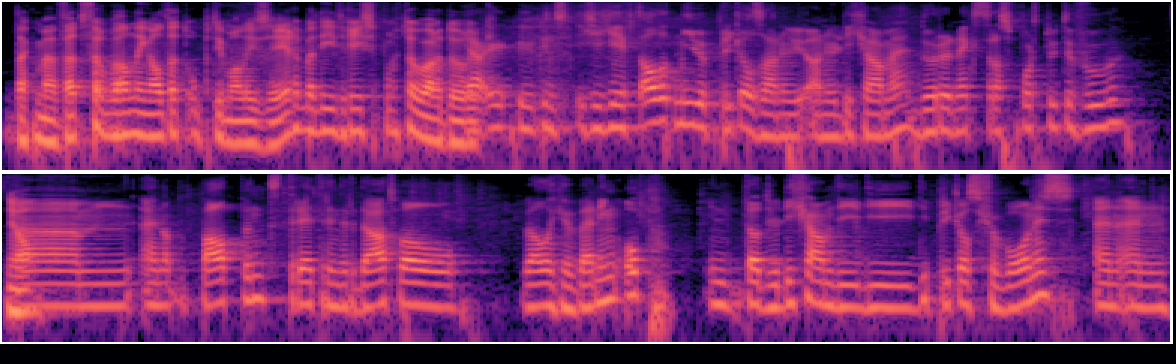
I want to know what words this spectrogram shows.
dat ik mijn vetverbranding altijd optimaliseer bij die drie sporten, waardoor Ja, ik... je, je, kunt, je geeft altijd nieuwe prikkels aan je, aan je lichaam hè, door een extra sport toe te voegen. Ja, Ehm, en op een bepaald punt treedt er inderdaad wel, wel gewenning op. In dat je lichaam die, die, die prikkels gewoon is. En, en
